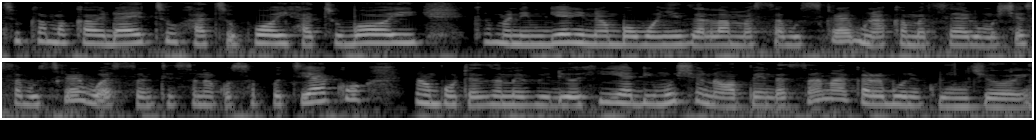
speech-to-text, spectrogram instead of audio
yetu kama kawaida yetu, hatupoi hatuboi. Kama ni mgeni, naomba ubonyeze alama subscribe, na kama tayari umesha subscribe, asante sana kwa support yako. Naomba utazame video hii hadi mwisho, nawapenda sana, karibuni kuenjoy.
